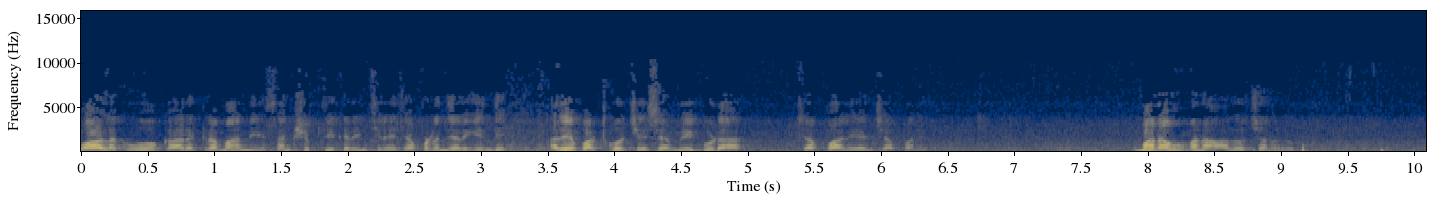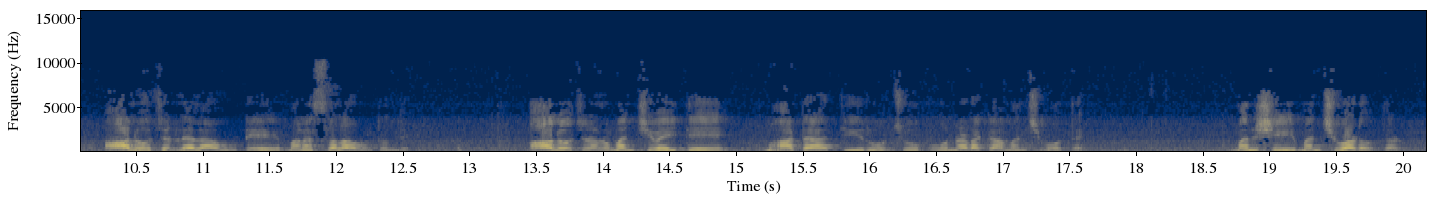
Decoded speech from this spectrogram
వాళ్ళకు ఓ కార్యక్రమాన్ని సంక్షిప్తీకరించి చెప్పడం జరిగింది. అదే పట్టుకొచ్చేసా మీకు కూడా చెప్పాలి అని చెప్పని. మనం మన ఆలోచనలు. ఆలోచనలు ఎలా ఉంటే మనస్సు అలా ఉంటుంది. ఆలోచనలు మంచివైతే మాట తీరు చూపు నడక మంచిపోతాయి. మనిషి మంచివాడవుతాడు.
